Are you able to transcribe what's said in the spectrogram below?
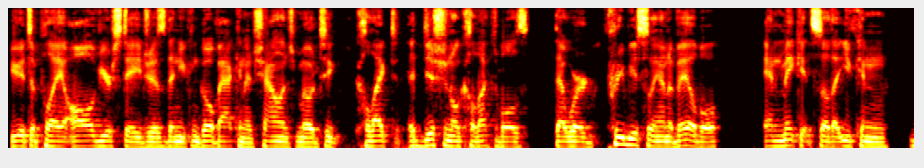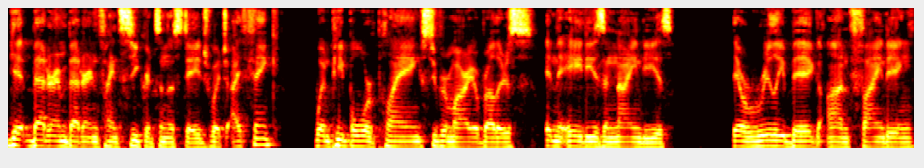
You get to play all of your stages, then you can go back in a challenge mode to collect additional collectibles that were previously unavailable and make it so that you can get better and better and find secrets in the stage, which I think when people were playing Super Mario Brothers in the 80s and 90s, they were really big on finding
